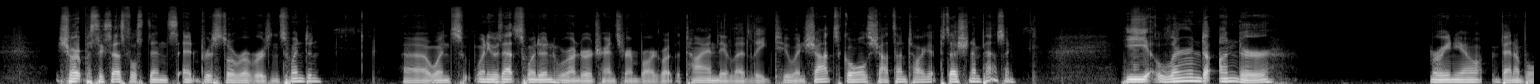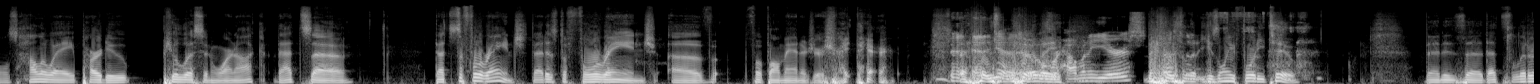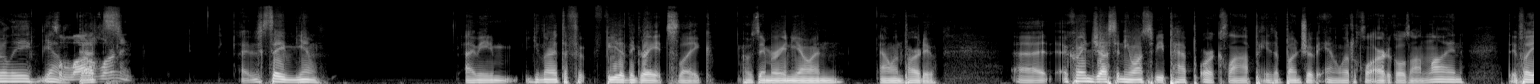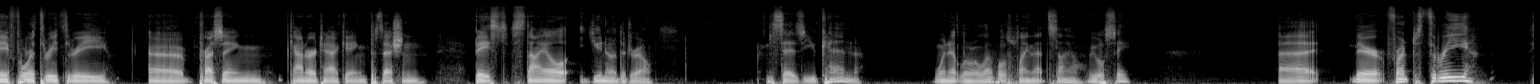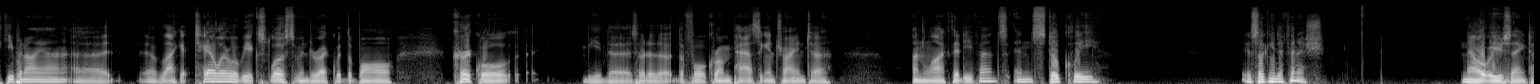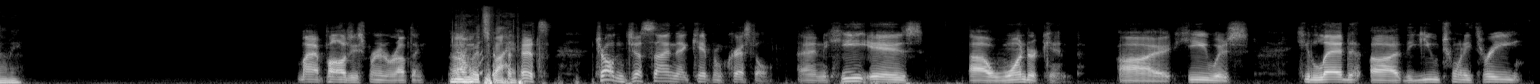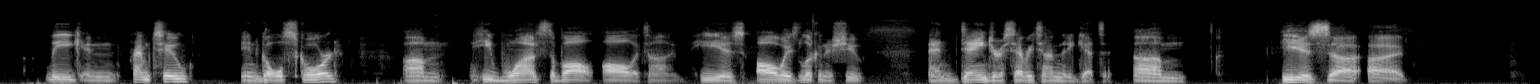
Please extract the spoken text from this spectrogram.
Short but successful stints at Bristol Rovers and Swindon. Uh, when when he was at Swindon, who were under a transfer embargo at the time, they led League Two in shots, goals, shots on target, possession, and passing. He learned under Mourinho, Venables, Holloway, Pardew, Pulis, and Warnock. That's uh, that's the full range. That is the full range of football managers right there. And, yeah, over how many years? he's only 42. That is uh, that's literally yeah. It's a lot of learning. I would say, know, I mean, you learn at the f- feet of the greats like Jose Mourinho and Alan Pardew. Uh, according to Justin, he wants to be Pep or Klopp. He has a bunch of analytical articles online. They play a 4 3 3, uh, pressing, counterattacking, possession based style. You know the drill. He says you can win at lower levels playing that style. We will see. Uh, their front three, keep an eye on. Uh, Blackett Taylor will be explosive and direct with the ball. Kirk will be the sort of the, the fulcrum passing and trying to unlock the defense. And Stockley is looking to finish. Now, what were you saying, Tommy? My apologies for interrupting. No, um, it's fine. it's Charlton just signed that kid from Crystal, and he is a wonderkind. Uh, he was he led uh, the U twenty three league in Prem two in goals scored. Um, he wants the ball all the time. He is always looking to shoot and dangerous every time that he gets it. Um, he is uh, uh,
